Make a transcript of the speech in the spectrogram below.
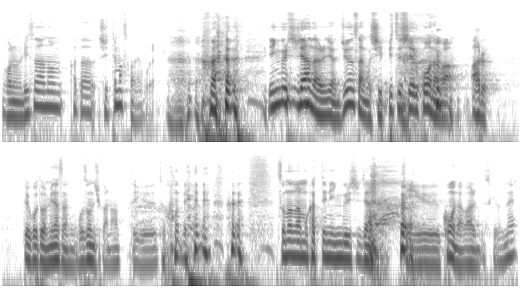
このリスナーの方知ってますかねこれ？English Journal にはジュンさんが執筆しているコーナーが ある。ということを皆さんご存知かなっていうところで その名も勝手に English Journal っていうコーナーがあるんですけどね。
